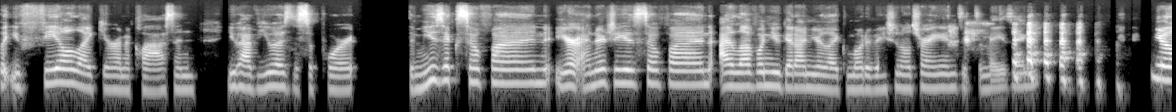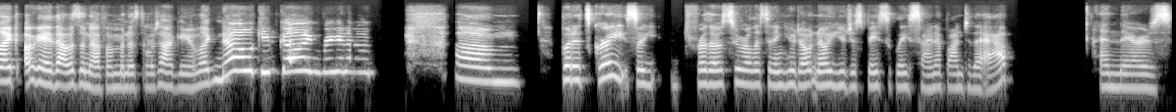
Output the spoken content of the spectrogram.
but you feel like you're in a class and you have you as the support. The music's so fun, your energy is so fun. I love when you get on your like motivational trains. It's amazing. You're like, "Okay, that was enough. I'm gonna stop talking." I'm like, "No, keep going, bring it on." Um, but it's great. So for those who are listening who don't know, you just basically sign up onto the app, and there's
